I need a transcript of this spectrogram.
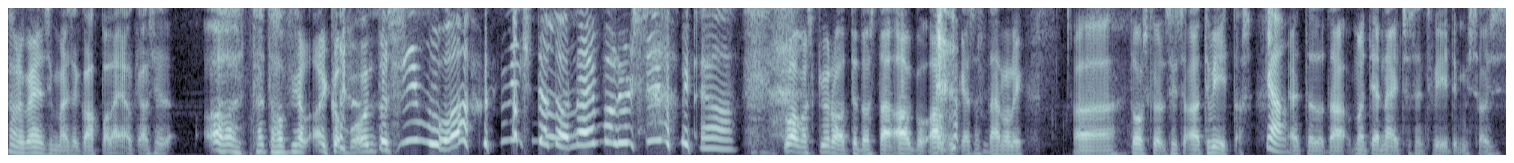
On niin ensimmäisen kappaleen jälkeen siellä, ah, tätä on vielä aika monta sivua. Miksi tätä on näin paljon sivuja? Joo. Tuomas Kyrö otti tuosta alku, alkukesästä, hän oli, äh, tuosko, siis äh, twiittas, Joo. että tota, mä en tiedä näit sen twiitin, missä oli, siis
